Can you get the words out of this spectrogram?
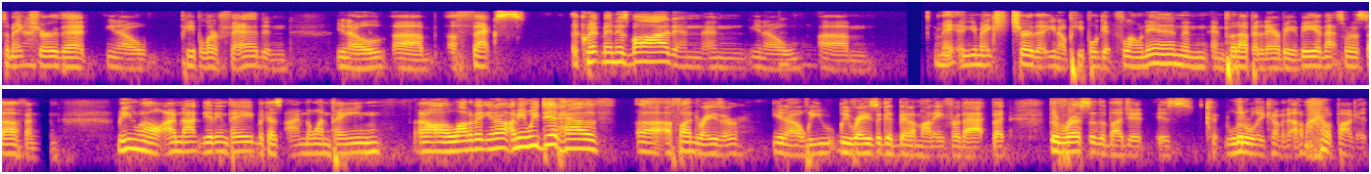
to make Yeah. sure that you know people are fed and you know uh, effects equipment is bought and and you know um ma- you make sure that you know people get flown in and and put up at an airbnb and that sort of stuff. And meanwhile i'm not getting paid because i'm the one paying uh, a lot of it you know? I mean we did have uh, a fundraiser you know we we raised a good bit of money for that but the rest of the budget is c- literally coming out of my own pocket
